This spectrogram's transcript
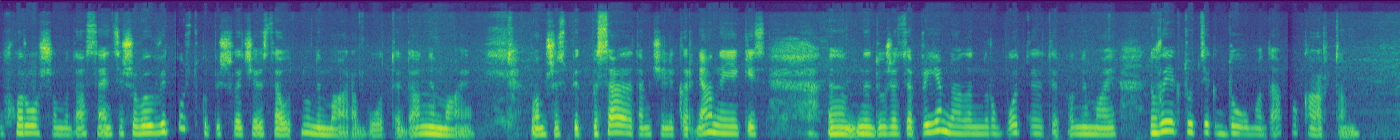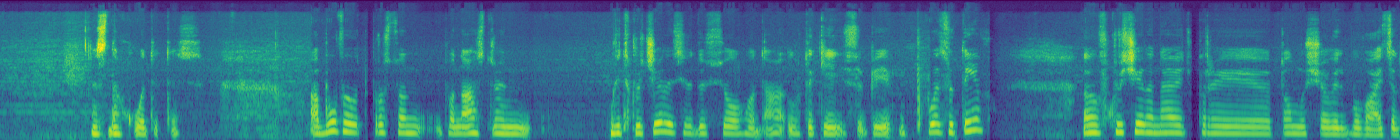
в хорошому да, сенсі, що ви у відпустку пішли через це, от, ну нема роботи, да, немає. Вам щось підписали там, чи лікарняний якийсь, е, не дуже це приємно, але роботи типу, немає. Ну ви як тут, як вдома, да, по картам знаходитесь. Або ви от просто по настрою відключились від усього, да? у такий собі позитив е, включили навіть при тому, що відбувається.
